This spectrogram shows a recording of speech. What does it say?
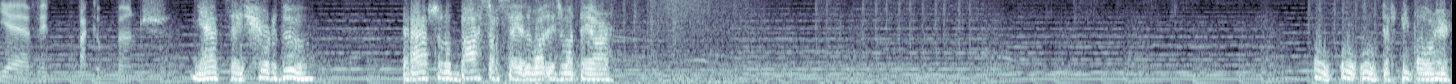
Yeah, they pack a punch. Yeah, they sure do. They're absolute bastards, say what is what they are. Oh, oh, oh, there's people over here.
